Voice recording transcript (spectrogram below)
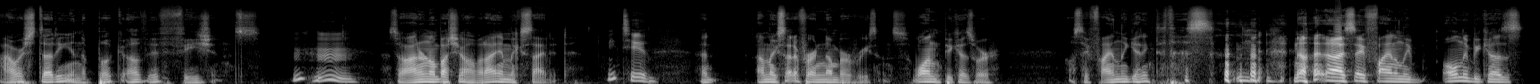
our study in the book of Ephesians. Mm-hmm. So I don't know about y'all, but I am excited. Me too. I'm excited for a number of reasons. One, because we're, I'll say, finally getting to this. no, no, I say finally only because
